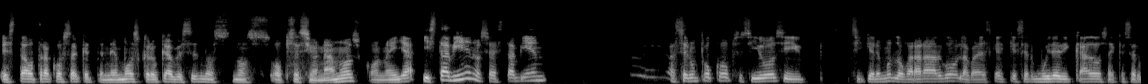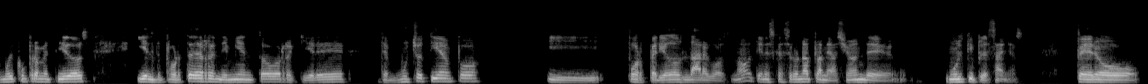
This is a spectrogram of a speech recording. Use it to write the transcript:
esta otra cosa que tenemos, creo que a veces nos, nos obsesionamos con ella y está bien, o sea, está bien hacer un poco obsesivos y si queremos lograr algo, la verdad es que hay que ser muy dedicados, hay que ser muy comprometidos y el deporte de rendimiento requiere de mucho tiempo y por periodos largos, ¿no? Tienes que hacer una planeación de múltiples años, pero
